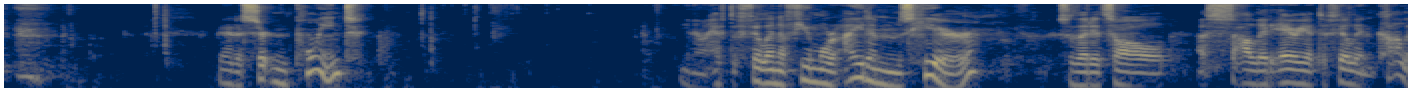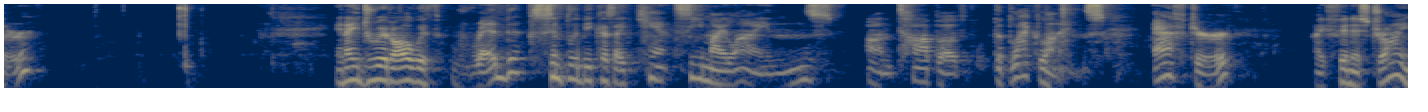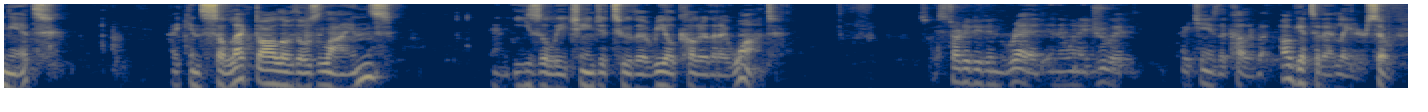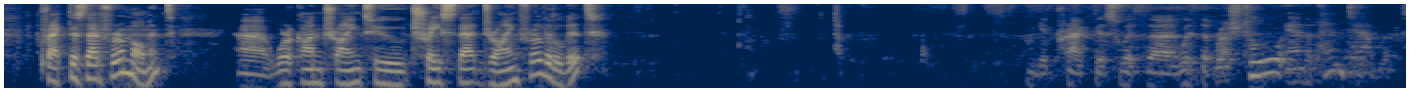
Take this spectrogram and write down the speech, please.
But at a certain point, you know, I have to fill in a few more items here so that it's all a solid area to fill in color. And I drew it all with red simply because I can't see my lines on top of the black lines. After I finish drawing it, I can select all of those lines and easily change it to the real color that I want. So I started it in red, and then when I drew it, I changed the color, but I'll get to that later. So practice that for a moment. Uh, work on trying to trace that drawing for a little bit. Get practice with, uh, with the brush tool and the pen tablet.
